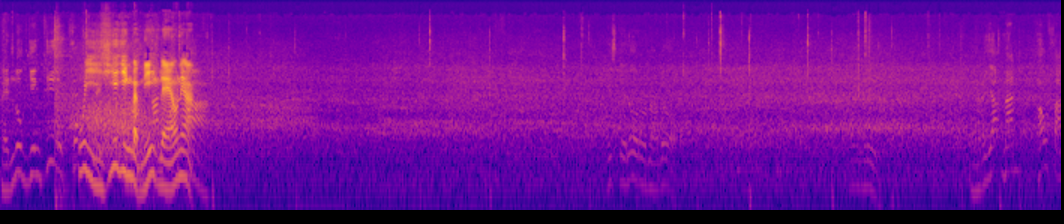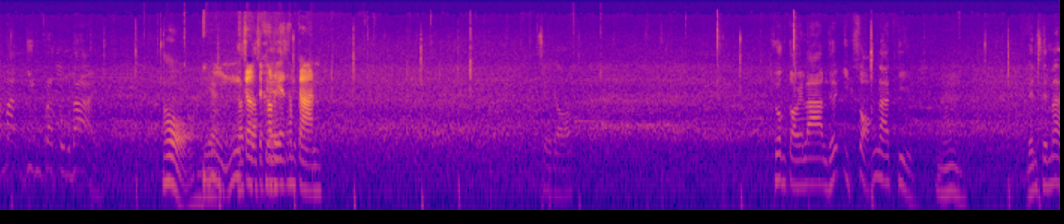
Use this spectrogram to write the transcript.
เป็นลูกยิงที่อุ้ยเหี้ยยิงแบบนี้อีกแล้วเนี่ยคริสเตียโนโรนัลโดอังรีในระยะนั้นเขาสามารถยิงประตูได้โอ้โหเหี้ยอืมกำลังจะเข้าระยะทำการเซดอร์ช่วงต่อเวลาเหลืออีก 2 นาทีอืมเบนเซม่า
